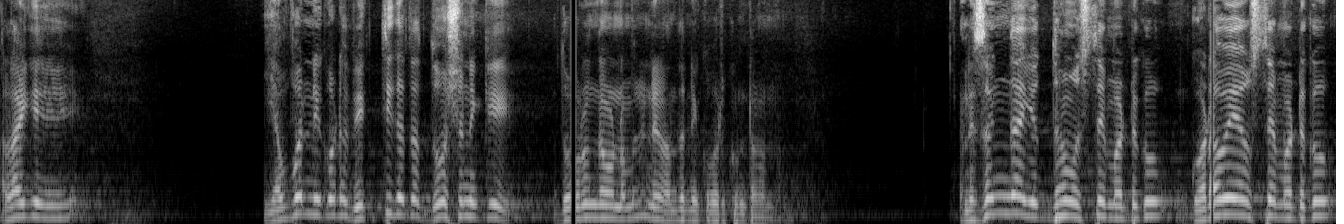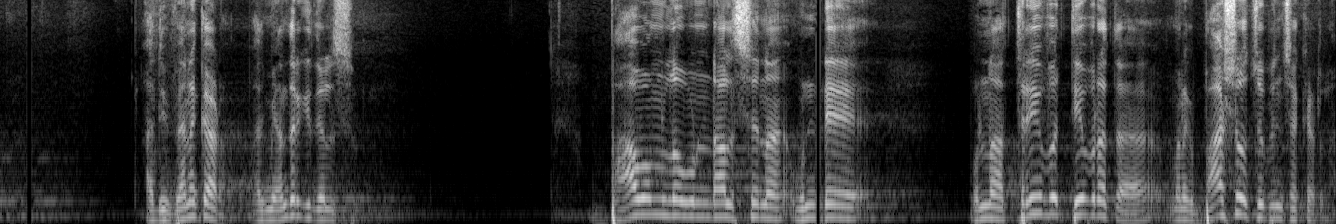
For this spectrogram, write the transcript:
అలాగే ఎవరిని కూడా వ్యక్తిగత దూషణకి దూరంగా ఉండమని నేను అందరినీ కోరుకుంటా ఉన్నాను. నిజంగా యుద్ధం వస్తే మటుకు గొడవే వస్తే మటుకు అది వెనకాడం. అది మీ అందరికీ తెలుసు. భావంలో ఉండాల్సిన ఉండే ఉన్న తీవ్ర తీవ్రత మనకు భాషలో చూపించక్కర్లా.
